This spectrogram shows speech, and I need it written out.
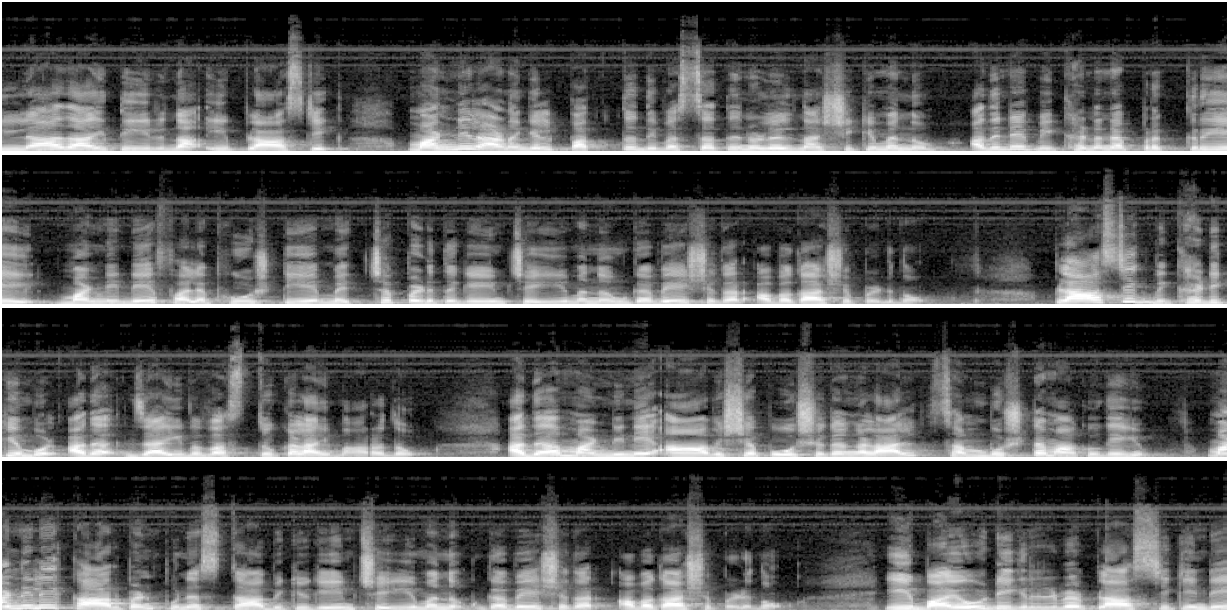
ഇല്ലാതായി തീരുന്ന ഈ പ്ലാസ്റ്റിക് മണ്ണിലാണെങ്കിൽ പത്ത് ദിവസത്തിനുള്ളിൽ നശിക്കുമെന്നും അതിന്റെ വിഘടന പ്രക്രിയയിൽ മണ്ണിന്റെ ഫലഭൂഷ്ടിയെ മെച്ചപ്പെടുത്തുകയും ചെയ്യുമെന്നും ഗവേഷകർ അവകാശപ്പെടുന്നു. പ്ലാസ്റ്റിക് വിഘടിക്കുമ്പോൾ അത് ജൈവ വസ്തുക്കളായി മാറുന്നു. അത് മണ്ണിനെ ആവശ്യ പോഷകങ്ങളാൽ സമ്പുഷ്ടമാക്കുകയും മണ്ണിലെ കാർബൺ പുനഃസ്ഥാപിക്കുകയും ചെയ്യുമെന്നും ഗവേഷകർ അവകാശപ്പെടുന്നു. ഈ ബയോഡിഗ്രേഡബിൾ പ്ലാസ്റ്റിക്കിന്റെ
